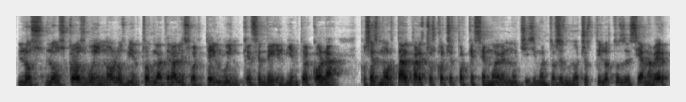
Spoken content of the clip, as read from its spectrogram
los, los crosswind, ¿no? Los vientos laterales o el tailwind, que es el, de, el viento de cola, pues es mortal para estos coches porque se mueven muchísimo. Entonces muchos pilotos decían, a ver,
